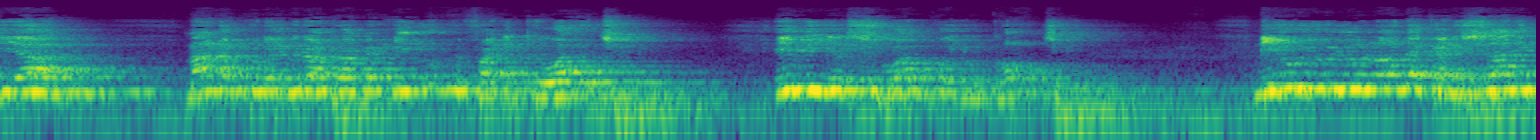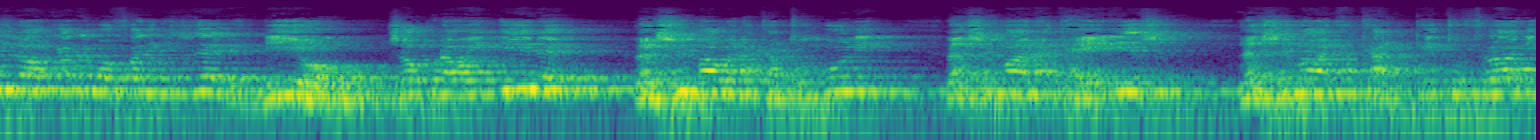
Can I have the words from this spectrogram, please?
jiani, maana kuna wengine wataambia hivi, umefanikiwaje? Hivi Yesu wako yukoje? Ni huyu huyu unaenda kanisani kila wakati mafanikio? Ndio. So kuna wengine lazima awe na katunguli, lazima kairisi, lazima anaka kitu fulani,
